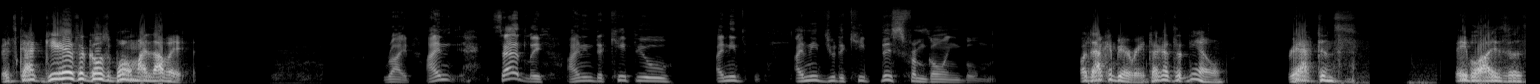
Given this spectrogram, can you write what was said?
it's got gears, it goes boom. I love it. right. I sadly I need to keep you. I need. I need you to keep this from going boom. Oh, that can be arranged. I got the, you know, reactants, stabilizers.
